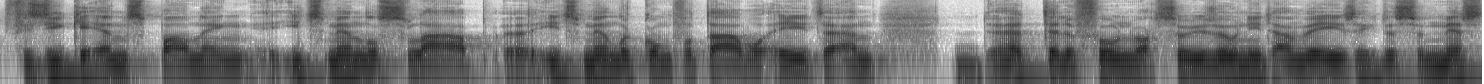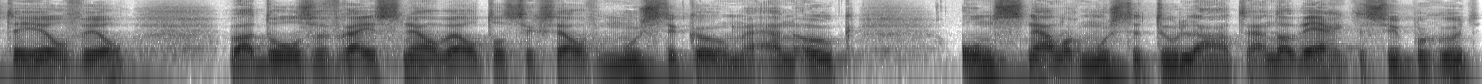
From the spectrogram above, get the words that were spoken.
fysieke inspanning, iets minder slaap, iets minder comfortabel eten. En het telefoon was sowieso niet aanwezig, dus ze misten heel veel. Waardoor ze vrij snel wel tot zichzelf moesten komen en ook ons sneller moesten toelaten. En dat werkte supergoed.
